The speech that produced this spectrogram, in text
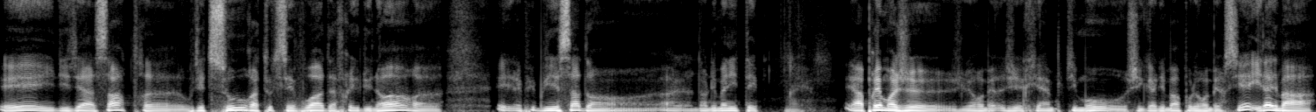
Et il disait à Sartre, euh, vous êtes sourd à toutes ces voix d'Afrique du Nord. et il a publié ça dans, dans l'Humanité. Et après, moi, je, j'ai écrit un petit mot chez Gallimard pour le remercier. Et là, il m'a,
